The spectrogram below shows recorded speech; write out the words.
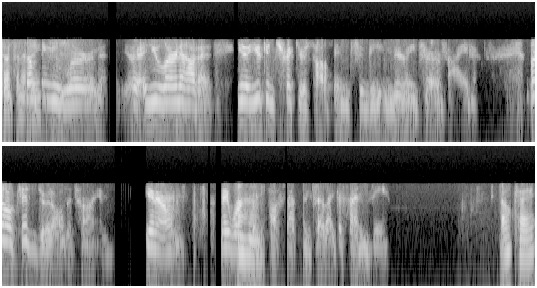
Definitely. something you learn. Uh, You learn how to, you know, you can trick yourself into being very terrified. Little kids do it all the time. You know, they work Mhm. themselves up into like a frenzy. Okay.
